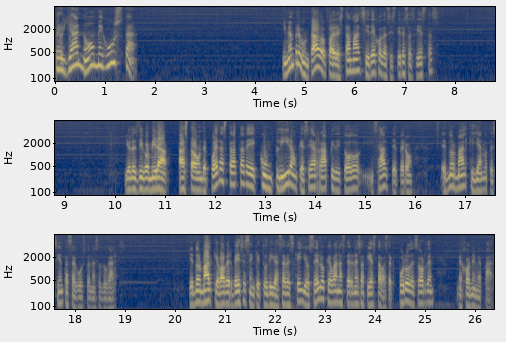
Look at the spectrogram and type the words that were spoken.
pero ya no me gusta. Y me han preguntado, Padre, ¿está mal si dejo de asistir a esas fiestas? Yo les digo, mira, hasta donde puedas trata de cumplir, aunque sea rápido y todo, y salte, pero es normal que ya no te sientas a gusto en esos lugares. Y es normal que va a haber veces en que tú digas, ¿sabes qué? Yo sé lo que van a hacer en esa fiesta, va a ser puro desorden, mejor ni me paro.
